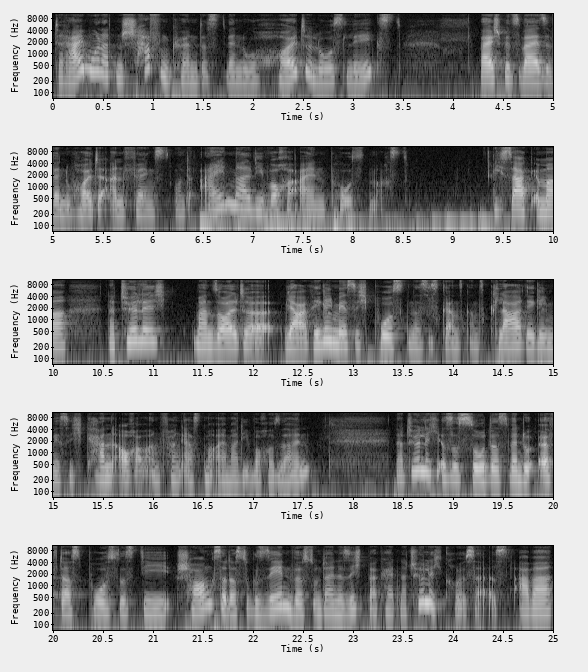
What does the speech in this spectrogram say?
drei Monaten schaffen könntest, wenn du heute loslegst. Beispielsweise, wenn du heute anfängst und einmal die Woche einen Post machst. Ich sage immer, natürlich, man sollte ja regelmäßig posten, das ist ganz, ganz klar. Regelmäßig kann auch am Anfang erstmal einmal die Woche sein. Natürlich ist es so, dass wenn du öfters postest, die Chance, dass du gesehen wirst und deine Sichtbarkeit natürlich größer ist. Aber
